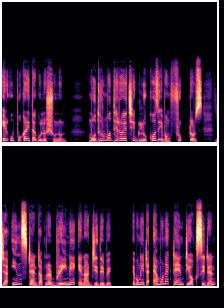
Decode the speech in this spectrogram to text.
এর উপকারিতাগুলো শুনুন। মধুর মধ্যে রয়েছে গ্লুকোজ এবং ফ্রুক্টোজ, যা ইনস্ট্যান্ট আপনার ব্রেইনে এনার্জি দেবে। এবং এটা এমন একটা অ্যান্টিঅক্সিডেন্ট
